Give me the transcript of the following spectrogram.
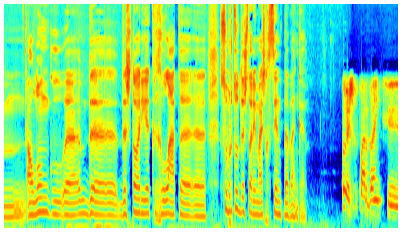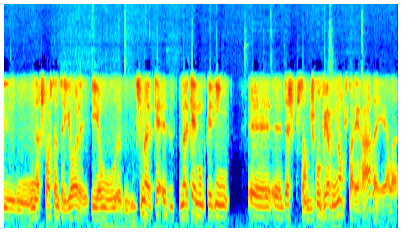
um, ao longo da, da história que relata, sobretudo da história mais recente da banca. Pois, repare bem que na resposta anterior eu desmarquei-me um bocadinho eh, da expressão desgoverno, não estar errada, ela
